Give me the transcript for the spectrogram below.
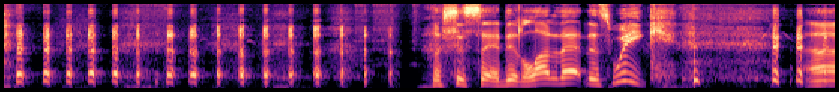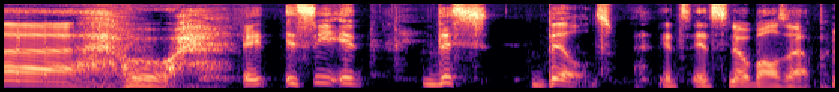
Let's just say I did a lot of that this week. Uh, it see it this builds. it's it snowballs up.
